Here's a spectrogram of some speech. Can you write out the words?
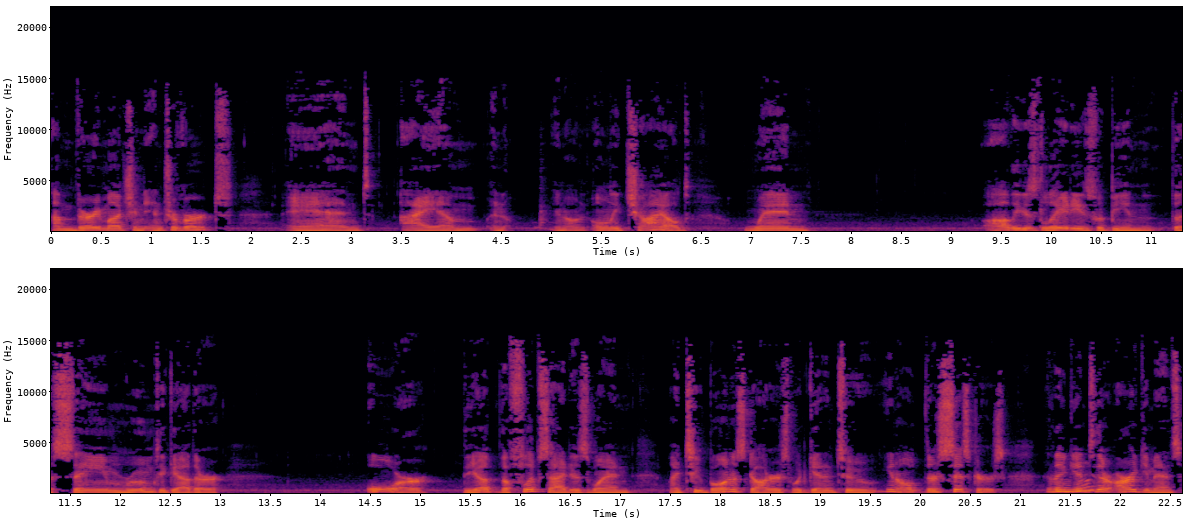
I'm very much an introvert and I am an you know an only child when all these ladies would be in the same room together or the oth- the flip side is when my two bonus daughters would get into you know their sisters and they get into mm-hmm. their arguments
